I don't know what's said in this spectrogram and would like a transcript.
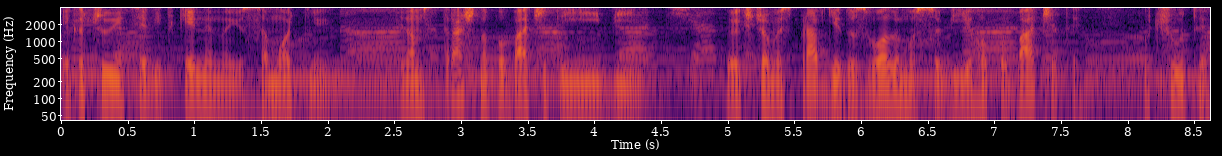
яка чується відкиненою, самотньою, і нам страшно побачити її біль, бо якщо ми справді дозволимо собі його побачити, почути,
